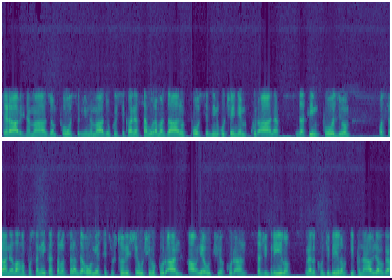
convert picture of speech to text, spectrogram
teravih namazom, posebnim namazom koji se klanja samo u Ramazanu, posebnim učenjem Kur'ana, zatim pozivom od strane Allahov poslanika sallallahu da ovom mjesecu što više učimo Kur'an, a on je učio Kur'an sa Džibrilom, Melekom Džibrilom i ponavljao ga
